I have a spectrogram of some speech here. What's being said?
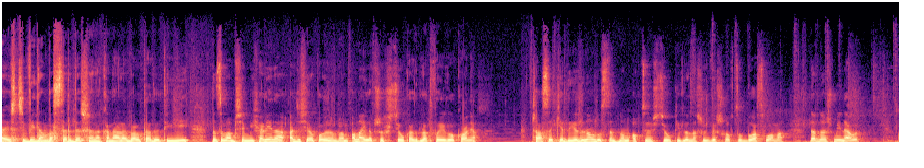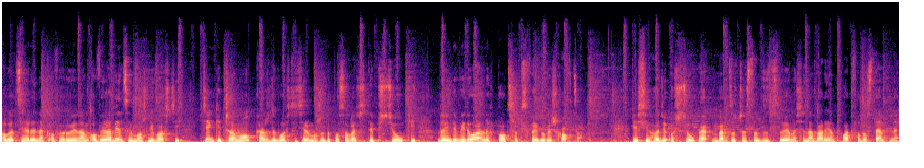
Cześć, witam Was serdecznie na kanale Baltade TV. Nazywam się Michalina, a dzisiaj opowiem Wam o najlepszych ściółkach dla Twojego konia. Czasy, kiedy jedyną dostępną opcją ściółki dla naszych wierzchowców była słoma, dawno już minęły. Obecnie rynek oferuje nam o wiele więcej możliwości, dzięki czemu każdy właściciel może dopasować typ ściółki do indywidualnych potrzeb swojego wierzchowca. Jeśli chodzi o ściółkę, bardzo często decydujemy się na wariant łatwo dostępny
